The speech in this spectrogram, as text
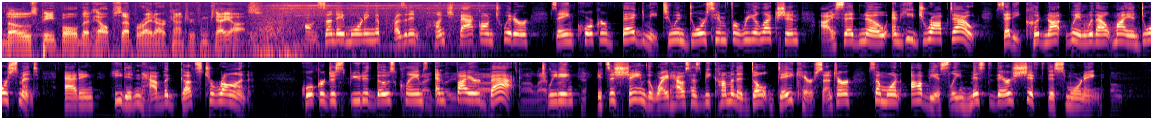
those people that help separate our country from chaos. On Sunday morning, the president punched back on Twitter, saying Corker begged me to endorse him for reelection. I said no, and he dropped out, said he could not win without my endorsement, adding he didn't have the guts to run. Corker disputed those claims and fired uh, back, uh, tweeting, It's a shame the White House has become an adult daycare center. Someone obviously missed their shift this morning.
